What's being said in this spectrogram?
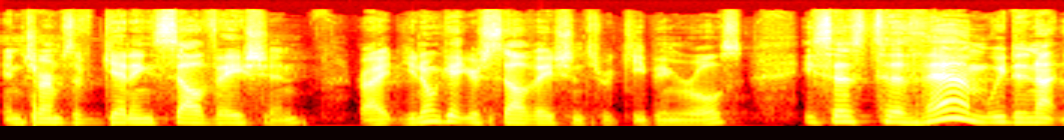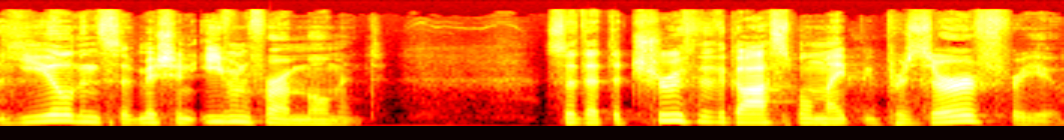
in terms of getting salvation, right? You don't get your salvation through keeping rules. He says, To them we did not yield in submission even for a moment, so that the truth of the gospel might be preserved for you.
